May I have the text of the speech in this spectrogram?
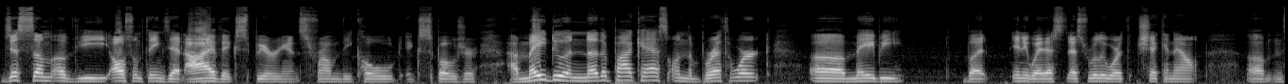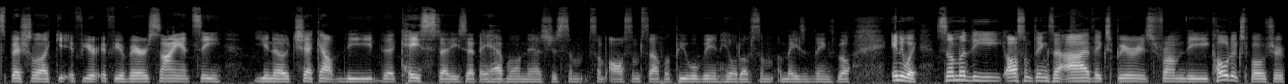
just some of the awesome things that i've experienced from the cold exposure. I may do another podcast on the breath work uh, maybe but anyway that's that's really worth checking out um, especially like if you're if you're very sciency, you know, check out the the case studies that they have on there. It's just some some awesome stuff of people being healed of some amazing things. But anyway, some of the awesome things that I've experienced from the cold exposure,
